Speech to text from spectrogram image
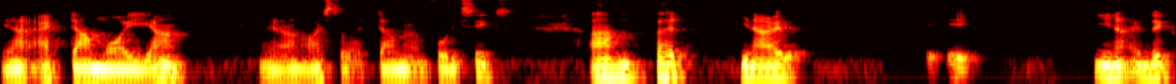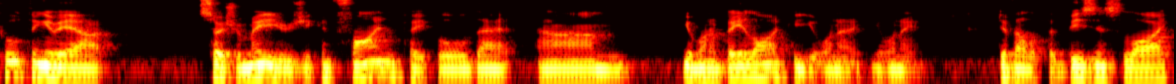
You know, act dumb while you're young. You know, I still act dumb and I'm 46. Um, but you know, it, you know, the cool thing about social media is you can find people that um, you want to be like, or you want to you want to develop a business like.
